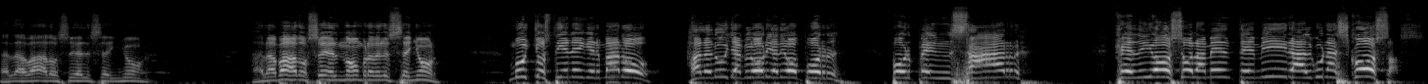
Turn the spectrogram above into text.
Alabado sea el Señor. Alabado sea el nombre del Señor. Muchos tienen, hermano, aleluya, gloria a Dios, por pensar que Dios solamente mira algunas cosas.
